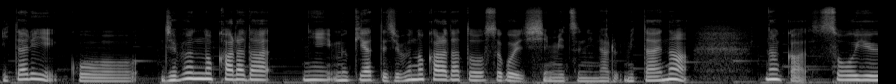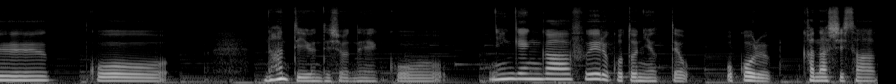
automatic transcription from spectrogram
いたりこう自分の体に向き合って自分の体とすごい親密になるみたいななんかそういうこう何て言うんでしょうね。こう人間が増えることによって起こる悲しさ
